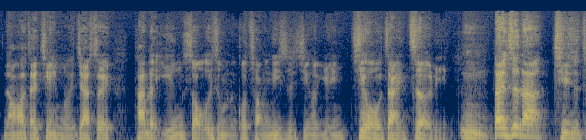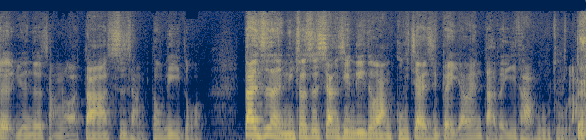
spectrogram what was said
然后再签合价，所以它的营收为什么能够创历史新高？原因就在这里。嗯，但是呢，其实这原则上的话，大家市场都利多，但是呢，你就是相信利多行，股价也是被谣言打得一塌糊涂了，对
